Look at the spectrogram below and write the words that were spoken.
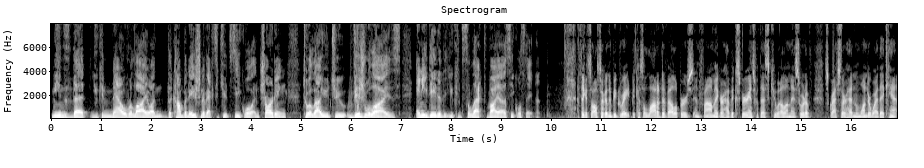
means that you can now rely on the combination of execute SQL and charting to allow you to visualize any data that you can select via a SQL statement. I think it's also going to be great because a lot of developers in FileMaker have experience with SQL and they sort of scratch their head and wonder why they can't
